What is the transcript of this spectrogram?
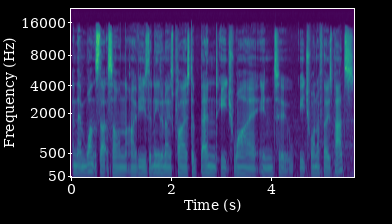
And then once that's on, I've used the needle nose pliers to bend each wire into each one of those pads.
